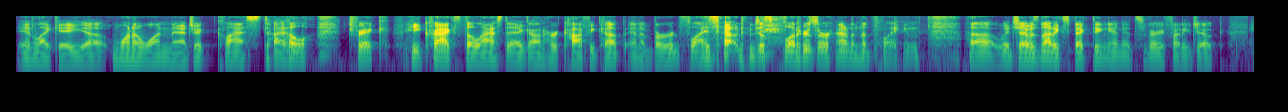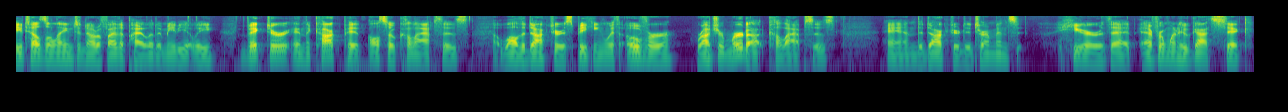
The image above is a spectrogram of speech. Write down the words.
in like a uh, 101 magic class style trick. He cracks the last egg on her coffee cup, and a bird flies out and just flutters around in the plane, uh, which I was not expecting, and it's a very funny joke. He tells Elaine to notify the pilot immediately. Victor in the cockpit also collapses. Uh, while the doctor is speaking with Oveur, Roger Murdoch collapses, and the doctor determines here that everyone who got sick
